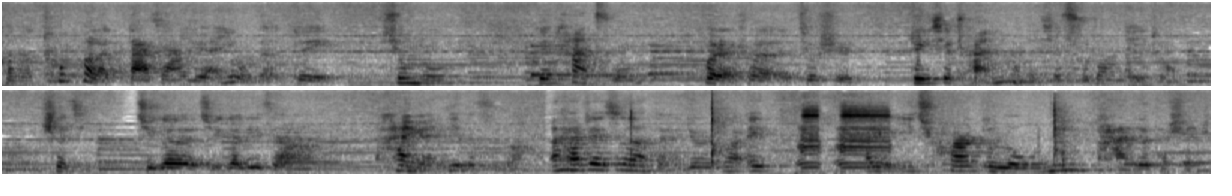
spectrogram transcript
可能突破了大家原有的对匈奴、对汉服，或者说就是对一些传统的一些服装的一种设计。举个举个例子啊，汉元帝的服装，那他这次呢，等于就是说，哎，他有一圈龙盘在他身上，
